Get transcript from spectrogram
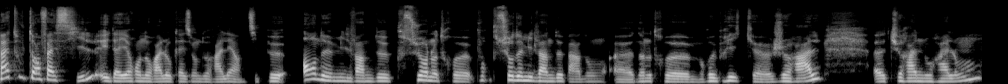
pas tout le temps facile et d'ailleurs on aura l'occasion de râler un petit peu en 2022 sur notre sur 2022 pardon euh, dans notre rubrique euh, je râle euh, tu râles nous râlons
